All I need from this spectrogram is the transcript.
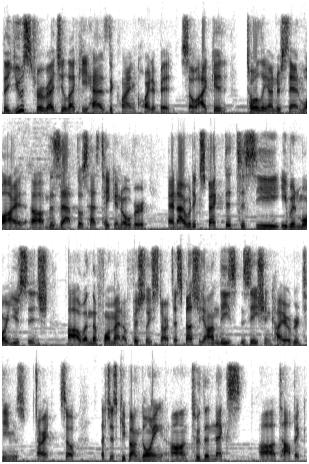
The use for Regieleki has declined quite a bit, so I could totally understand why um, the Zapdos has taken over, and I would expect it to see even more usage uh, when the format officially starts, especially on these Zacian Kyogre teams. All right, so let's just keep on going on to the next uh, topic.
